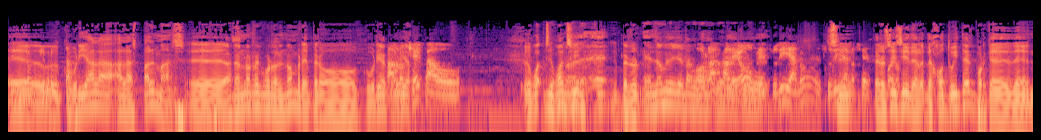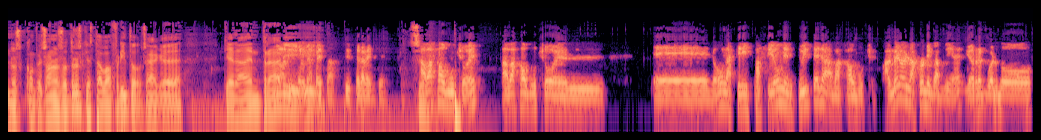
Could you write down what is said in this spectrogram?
Eh, cubría la- a Las Palmas, eh, ahora no recuerdo el nombre, pero cubría... Pablo cubría- Checa o, Igual, igual No, sí, eh, pero... El nombre yo tampoco o me Rafa. León en su día, ¿no? En su Sí, día, no sé. pero sí, Bueno, sí, de- dejó Twitter porque de- nos confesó a nosotros que estaba frito, o sea, que, que era entrar No, y... afecta, sinceramente. Sí. Ha bajado mucho, ¿eh? Ha bajado mucho el... Eh, no, la crispación en Twitter ha bajado mucho. Al menos en las crónicas mías, ¿eh? Yo recuerdo...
